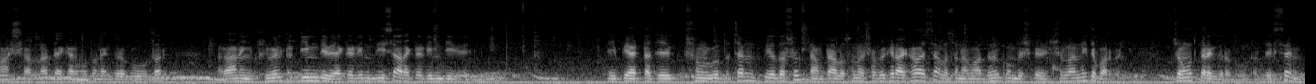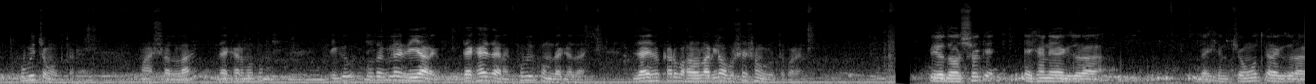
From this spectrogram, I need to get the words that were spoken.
মার্শাল্লাহ দেখার মতন একজোড়া কবুতর। রানিং ফিমেলটা ডিম দিবে, একটা ডিম দিয়েছে আর একটা ডিম দিবে। এই পেয়ারটা যে সংগ্রহ করতে চান, প্রিয় দর্শক, দামটা আলোচনার সাপেক্ষে রাখা হয়েছে। আলোচনার মাধ্যমে কম বেশ করে ইনশাল্লাহ নিতে পারবেন। চমৎকার একজোড়া কবুতর, দেখছেন? খুবই চমৎকার। মার্শাল্লাহ দেখার মতন। কবুতরগুলো রিয়ার দেখাই যায় না, খুবই কম দেখা যায়। যাই হোক, কারও ভালো লাগলে অবশ্যই সংগ্রহ করতে পারেন। প্রিয় দর্শক, এখানে একজোড়া, দেখেন, চমৎকার একজোড়া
